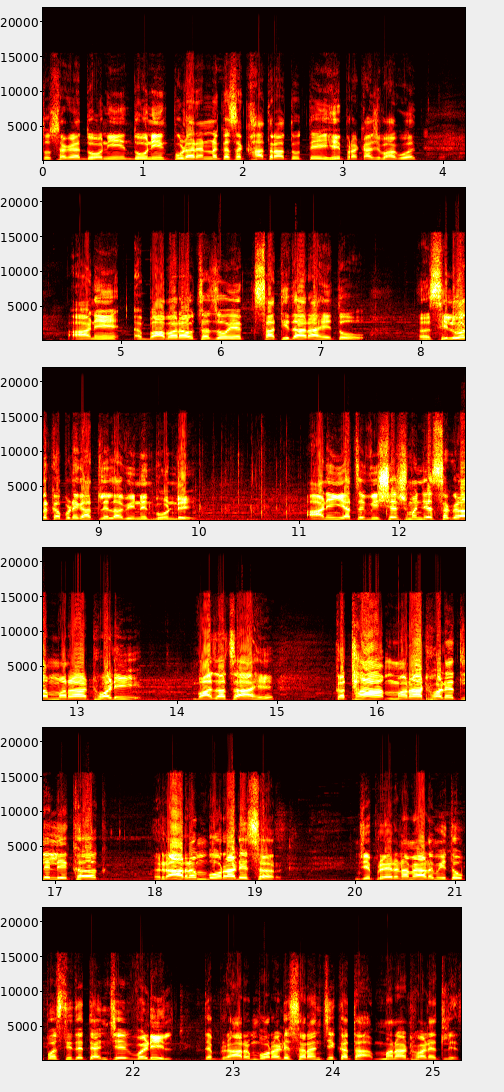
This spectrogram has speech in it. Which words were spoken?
तो सगळ्या दोन्ही दोन्ही पुढाऱ्यांना कसं खात राहतो ते हे प्रकाश भागवत. आणि बाबारावचा जो एक साथीदार आहे तो सिल्वर कपडे घातलेला विनीत भोंडे. आणि याचं विशेष म्हणजे सगळा मराठवाडी बाजाचा आहे. कथा मराठवाड्यातले लेखक रारम बोराडे सर जे प्रेरणा मॅडम इथं उपस्थित आहे त्यांचे वडील त्या रारम बोराडे सरांची कथा मराठवाड्यातलेच.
